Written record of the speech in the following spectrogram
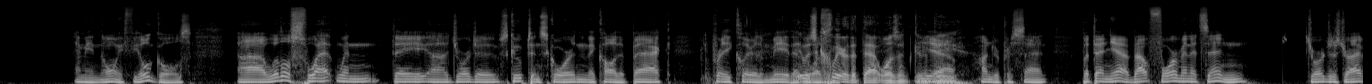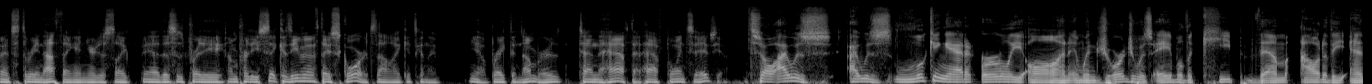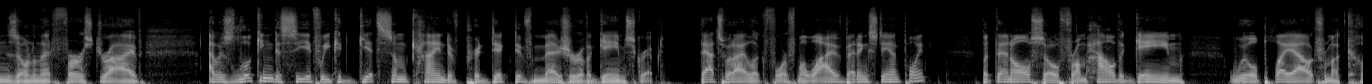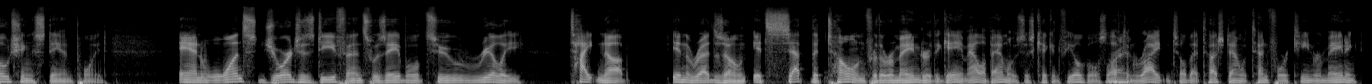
I mean, only field goals. A little sweat when they uh, Georgia scooped and scored, and they called it back. Pretty clear to me that It was wasn't- clear that that wasn't going to Yeah, be. hundred percent. But then, yeah, about four minutes in, Georgia's driving. It's three nothing, and you're just like, yeah, this is pretty. I'm pretty sick because even if they score, it's not like it's gonna you know break the number. Ten and a half. That half point saves you. So I was I was looking at it early on, and when Georgia was able to keep them out of the end zone on that first drive, I was looking to see if we could get some kind of predictive measure of a game script. That's what I look for from a live betting standpoint, but then also from how the game will play out from a coaching standpoint. And once Georgia's defense was able to really tighten up in the red zone, it set the tone for the remainder of the game. Alabama was just kicking field goals left Right. and right until that touchdown with 10 14 remaining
